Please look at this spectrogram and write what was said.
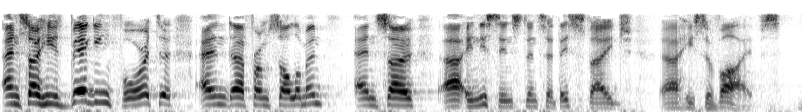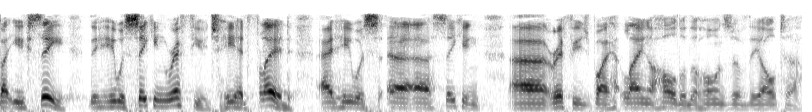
And so he's begging for it to, and uh, from Solomon, and so uh, in this instance, at this stage, uh, he survives. But you see, he was seeking refuge. He had fled, and he was uh, uh, seeking uh, refuge by laying a hold of the horns of the altar.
